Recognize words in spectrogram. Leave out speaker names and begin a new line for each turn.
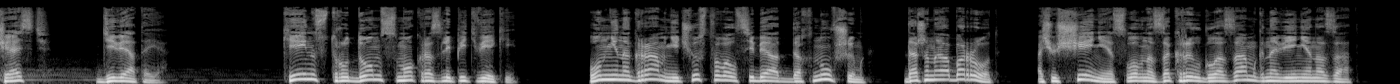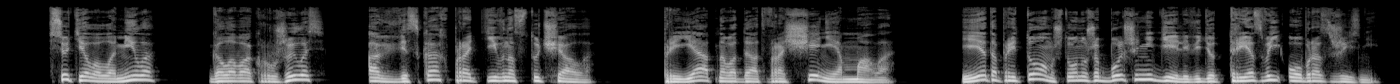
Часть девятая. Кейн с трудом смог разлепить веки. Он ни на грамм не чувствовал себя отдохнувшим, даже наоборот, ощущение, словно закрыл глаза мгновение назад. Все тело ломило, голова кружилась, а в висках противно стучало. Приятного до отвращения мало. И это при том, что он уже больше недели ведет трезвый образ жизни.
